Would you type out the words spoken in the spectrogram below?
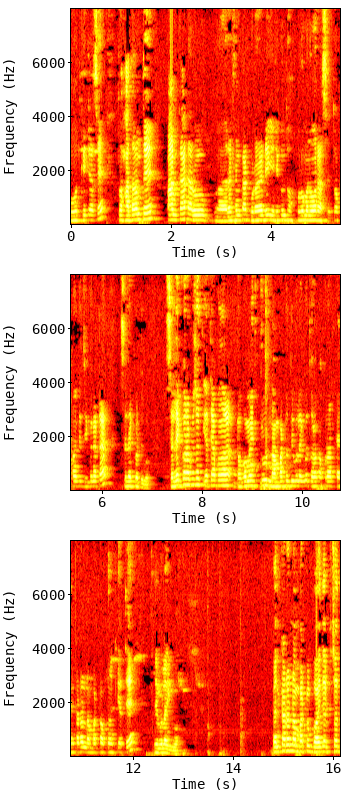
বহুতকেইটা আছে। তো সাধাৰণতে পান কাৰ্ড আৰু ration card voter I D এইটো কিন্তু সকলো মানুহৰ আছে। তো আপোনালোকে যিকোনো এটা চিলেক্ট কৰি দিব। চিলেক্ট কৰাৰ পিছত ইয়াতে আপোনাৰ ডকুমেণ্টটোৰ নাম্বাৰটো দিব লাগিব। ধৰক আপোনাৰ পেন কাৰ্ডৰ নাম্বাৰটো আপোনালোকে ইয়াতে দিব লাগিব। পেন কাৰ্ডৰ নাম্বাৰটো বহাই দিয়াৰ পিছত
